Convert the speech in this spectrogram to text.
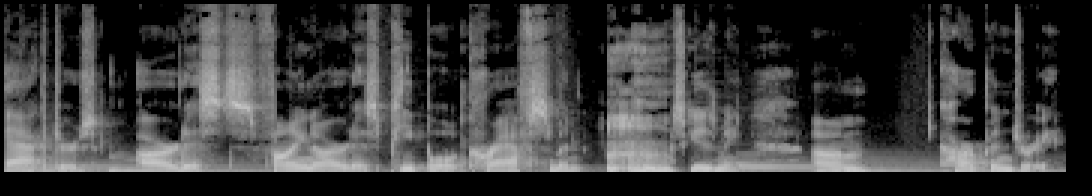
Actors, artists, fine artists, people, craftsmen, excuse me, um, carpentry,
